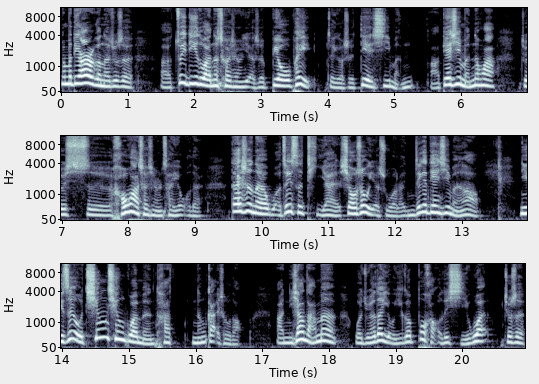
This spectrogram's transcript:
那么第二个呢，就是。呃，最低端的车型也是标配，这个是电吸门啊。电吸门的话，就是豪华车型才有的。但是呢，我这次体验，销售也说了，你这个电吸门啊，你只有轻轻关门，它能感受到啊。你像咱们，我觉得有一个不好的习惯，就是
